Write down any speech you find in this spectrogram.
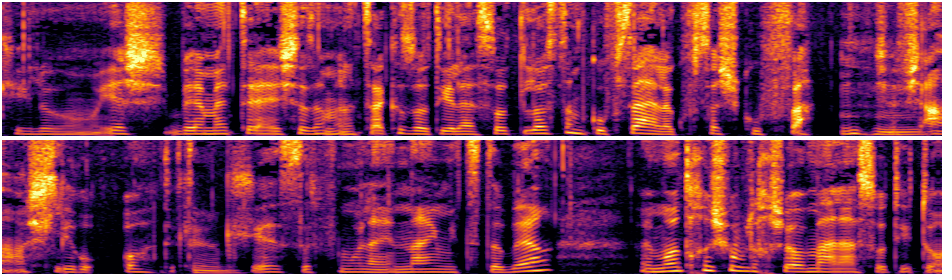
כאילו, יש באמת, אה, יש איזו מנצה כזאת לעשות לא סתם קופסה, אלא קופסה שקופה, mm-hmm. שאפשר ממש לראות כן. את הכסף מול העיניים מצטבר, ומאוד חשוב לחשוב מה לעשות איתו.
